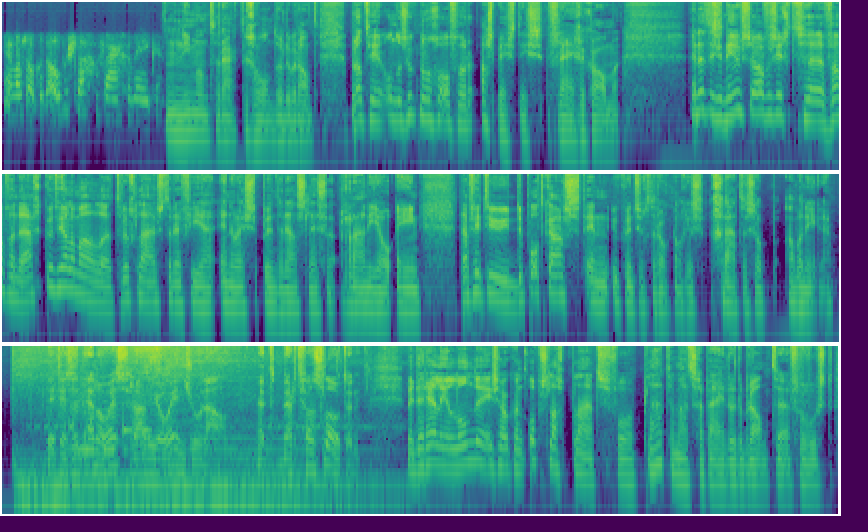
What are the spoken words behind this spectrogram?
En was ook het overslaggevaar geweken. Niemand raakte gewond door de brand. Brandweer onderzoekt nog of er asbest is vrijgekomen. En dat is het nieuwsoverzicht eh, van vandaag. Kunt u allemaal eh, terugluisteren via nos.nl slash radio 1. Daar vindt u de podcast en u kunt zich er ook nog eens gratis op abonneren. Dit is het NOS Radio 1-journaal met Bert van Sloten. Met de rel in Londen is ook een opslagplaats voor platenmaatschappijen door de brand uh, verwoest.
